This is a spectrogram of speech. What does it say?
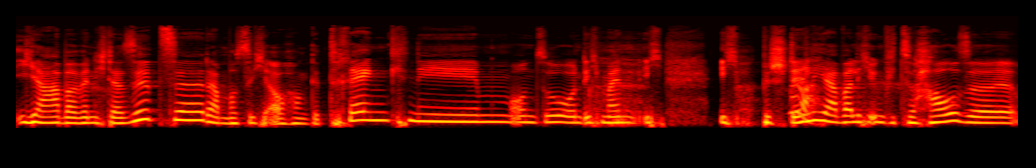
Ja, aber wenn ich da sitze, da muss ich auch ein Getränk nehmen und so. Und ich meine, ich, ich bestelle ja, weil ich irgendwie zu Hause,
